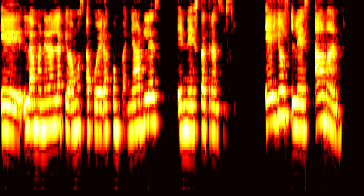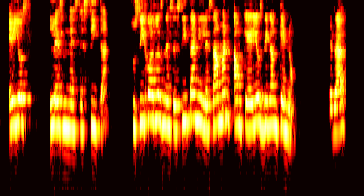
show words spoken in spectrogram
eh, la manera en la que vamos a poder acompañarles en esta transición. Ellos les aman, ellos les necesitan. Sus hijos les necesitan y les aman aunque ellos digan que no, ¿verdad?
